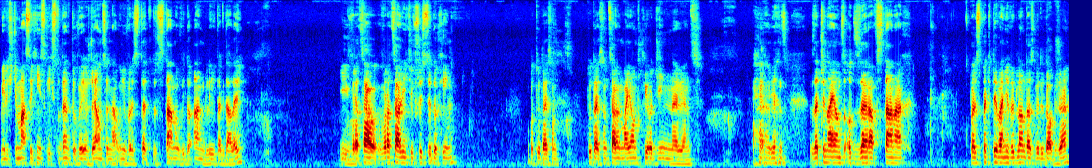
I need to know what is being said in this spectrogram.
Mieliście masy chińskich studentów wyjeżdżających na uniwersytet do Stanów i do Anglii i tak dalej. I wraca, wracali ci wszyscy do Chin, bo tutaj są, tutaj są całe majątki rodzinne, więc, więc zaczynając od zera w Stanach, perspektywa nie wygląda zbyt dobrze.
